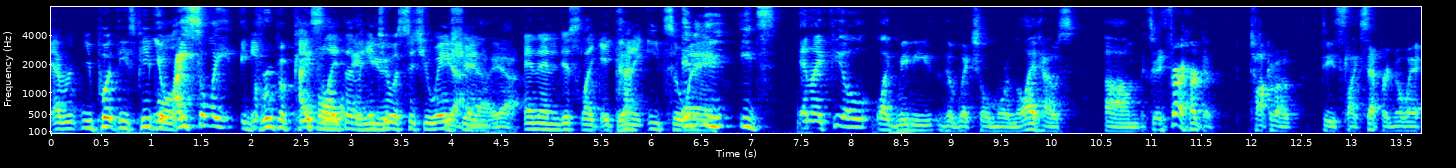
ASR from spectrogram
every you put these people you isolate a group of people, isolate them into you, a situation, Yeah, yeah, yeah. and then just like it kind of eats and away. it, it's and I feel like maybe the witch a little more in the lighthouse. Um, it's, it's very hard to talk about these like separate in a way.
